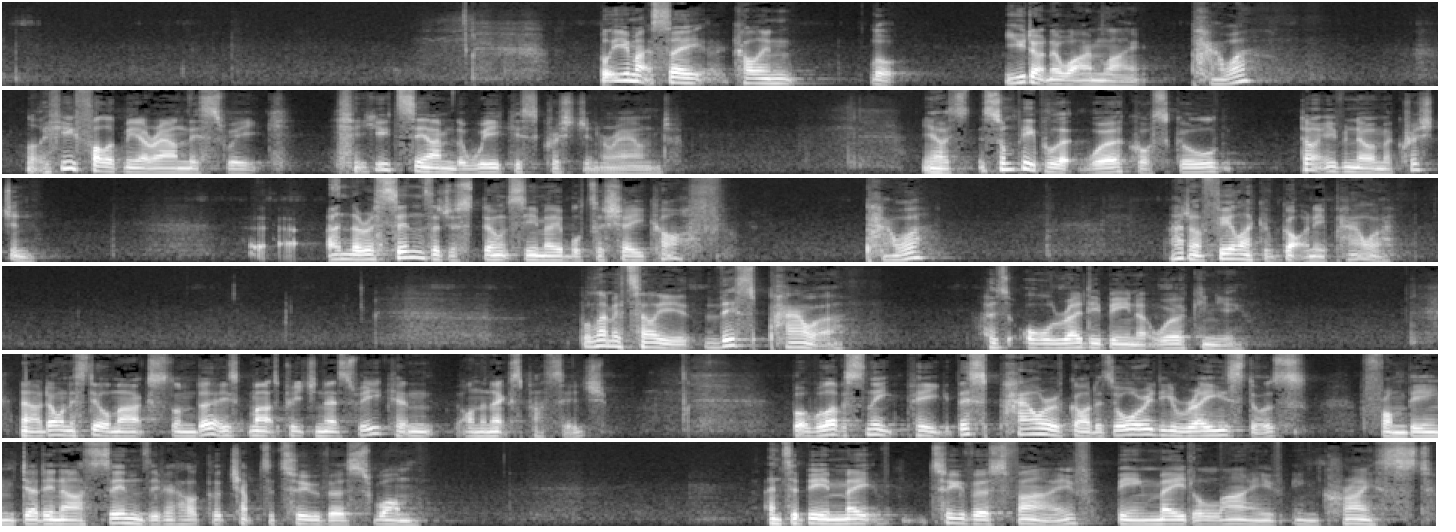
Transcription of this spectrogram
But you might say, Colin, look, you don't know what I'm like. Power? Look, if you followed me around this week, you'd see I'm the weakest Christian around. You know, some people at work or school don't even know I'm a Christian. And there are sins I just don't seem able to shake off. Power? I don't feel like I've got any power. But let me tell you, this power has already been at work in you. Now, I don't want to steal Mark's thunder. He's, Mark's preaching next week and on the next passage. But we'll have a sneak peek. This power of God has already raised us from being dead in our sins, if you look at chapter 2, verse 1. And to being made, 2 verse 5, being made alive in Christ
